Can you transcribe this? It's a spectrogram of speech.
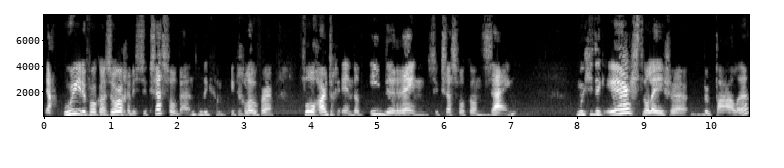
ja, hoe je ervoor kan zorgen dat je succesvol bent. Want ik, geloof er volhartig in dat iedereen succesvol kan zijn. Moet je natuurlijk eerst wel even bepalen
